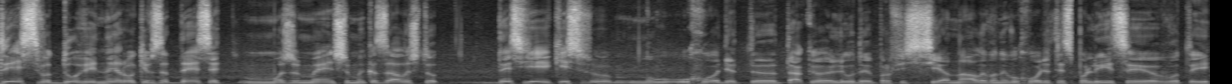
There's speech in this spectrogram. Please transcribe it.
Десь от до війни, років за 10, може менше, ми казали, що десь є якісь, е, ну, уходять е, так е, люди, професіонали, вони виходять із поліції, от, і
